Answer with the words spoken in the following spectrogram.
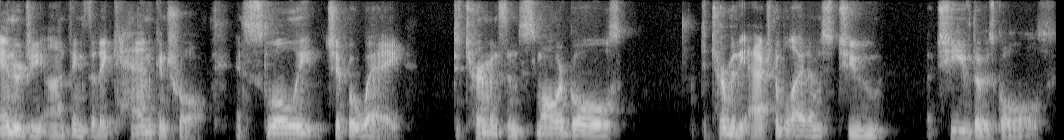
energy on things that I can control and slowly chip away, determine some smaller goals, determine the actionable items to achieve those goals.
